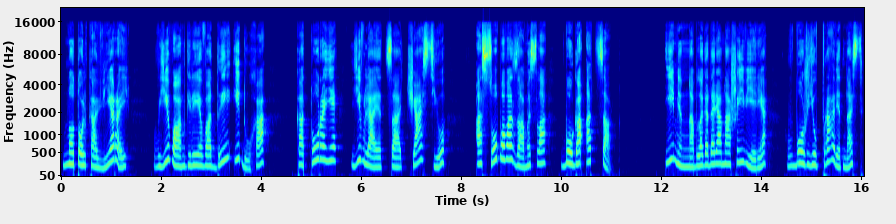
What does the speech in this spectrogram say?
но только верой в Евангелие воды и духа, которое является частью особого замысла Бога Отца. Именно благодаря нашей вере в Божью праведность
